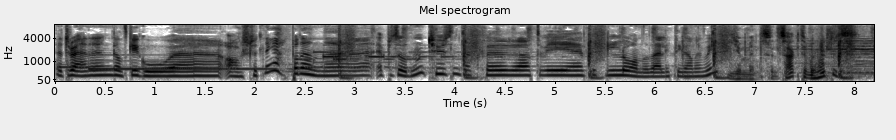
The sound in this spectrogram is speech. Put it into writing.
Det tror jeg er en ganske god uh, avslutning ja, på denne episoden. Tusen takk for at vi fikk låne deg litt, Emil. Jamen selv takk. det var hyggelig.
